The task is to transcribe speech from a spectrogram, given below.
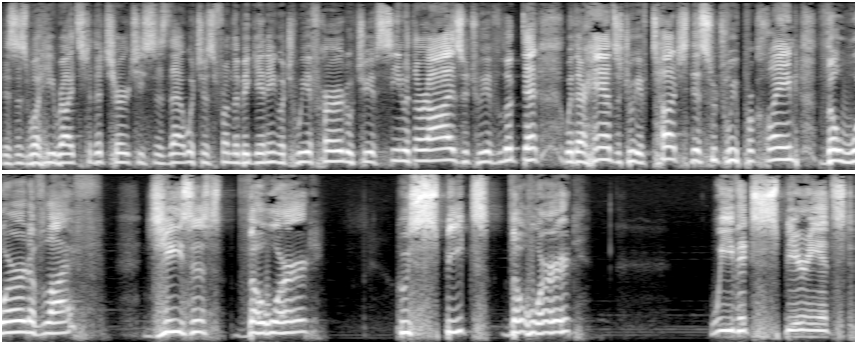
this is what he writes to the church. He says that which was from the beginning, which we have heard, which we have seen with our eyes, which we have looked at with our hands, which we have touched, this which we proclaimed, the word of life. Jesus the Word, who speaks the Word. We've experienced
